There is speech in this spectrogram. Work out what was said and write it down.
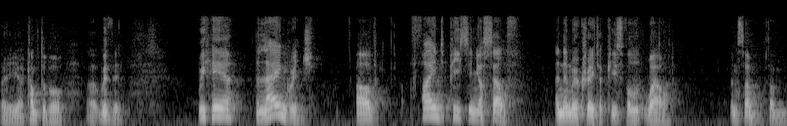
very uh, comfortable uh, with it, we hear the language of find peace in yourself and then we'll create a peaceful world. And some, some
